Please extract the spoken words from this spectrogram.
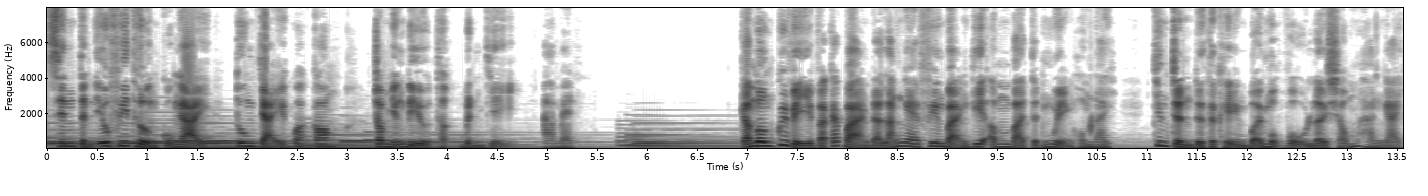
xin tình yêu phi thường của ngài tuôn chảy qua con trong những điều thật bình dị. Amen cảm ơn quý vị và các bạn đã lắng nghe phiên bản ghi âm bài tĩnh nguyện hôm nay. Chương trình được thực hiện bởi một vụ lời sống hàng ngày.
